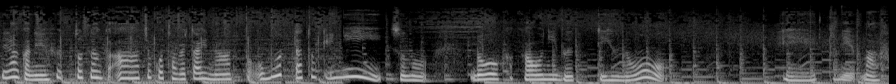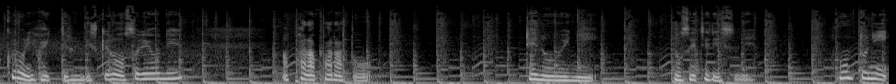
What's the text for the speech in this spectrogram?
でなんかねふっとなんかあーチョコ食べたいなと思った時にそのローカカオニブっていうのをえー、っとねまあ袋に入ってるんですけどそれをね、まあ、パラパラと手の上に乗せてですね本当に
